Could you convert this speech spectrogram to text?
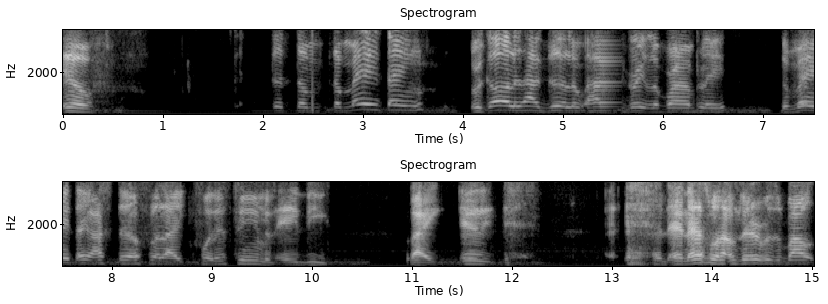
if the the, the main thing, regardless how good how great LeBron played, the main thing I still feel like for this team is AD. Like it, and that's what I'm nervous about.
